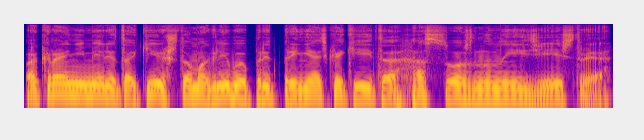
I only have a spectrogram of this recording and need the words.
По крайней мере, таких, что могли бы предпринять какие-то осознанные действия.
